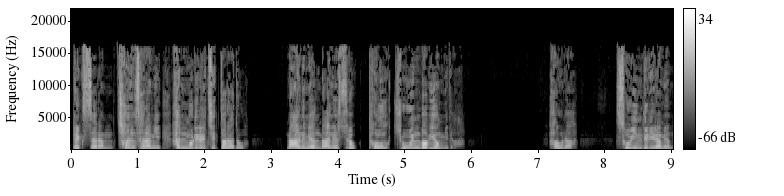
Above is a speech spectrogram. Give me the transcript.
백 사람, 천 사람이 한 무리를 짓더라도 많으면 많을수록 더욱 좋은 법이옵니다. 하오나 소인들이라면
